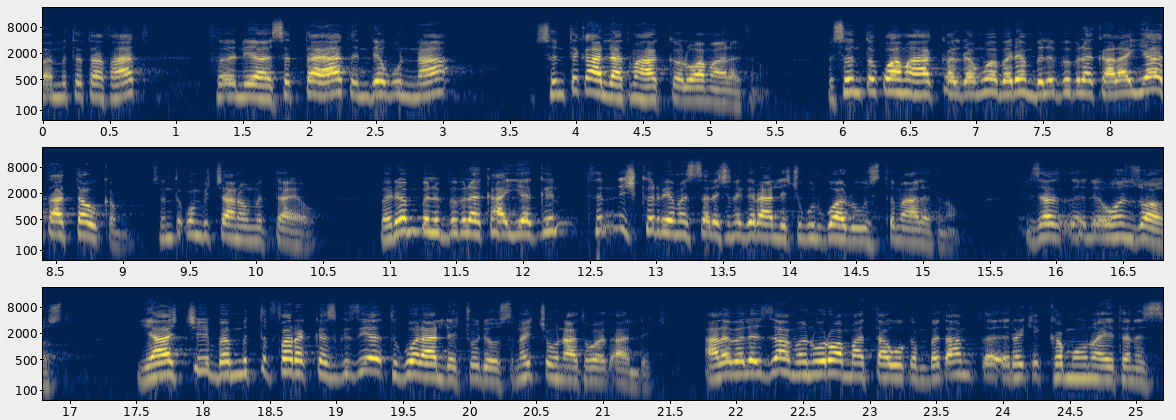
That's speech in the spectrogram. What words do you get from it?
በምትተፋት ስታያት እንደ ቡና ስንጥቅ አላት መካከሏ ማለት ነው። ስንጥቋ መካከል ደግሞ በደንብ ልብ ብለ ካላያት አታውቅም። ስንጥቁን ብቻ ነው የምታየው በደንብ ልብ ብለ ካየ ግን ትንሽ ክር የመሰለች ነገር አለች ጉድጓዱ ውስጥ ማለት ነው። ወንዟ ውስጥ። ያቺ በምትፈረከስ ጊዜ ትጎላለች ወደ ውስጥ ነጭ ሁና ትወጣለች። አለበለዛ መኖሯም አታወቅም በጣም ረቂቅ ከመሆኗ የተነሳ።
